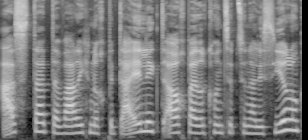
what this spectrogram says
ASTAT. Da war ich noch beteiligt, auch bei der Konzeptionalisierung.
